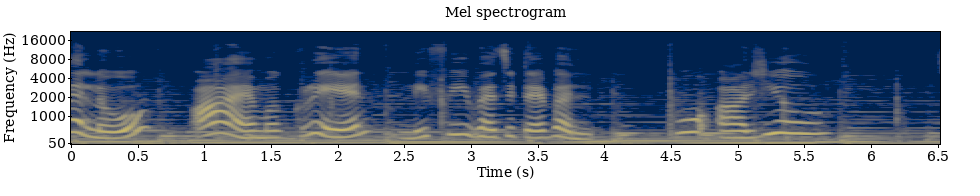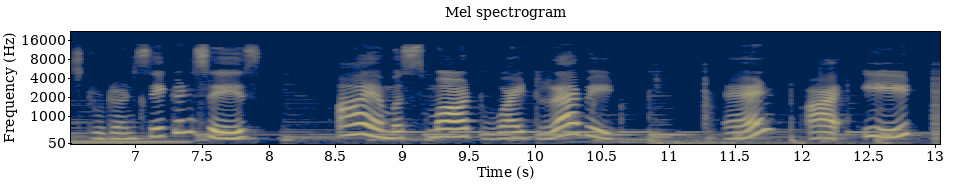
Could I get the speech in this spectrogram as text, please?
Hello, I am a green leafy vegetable. Who are you? Student second says, I am a smart white rabbit and I eat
